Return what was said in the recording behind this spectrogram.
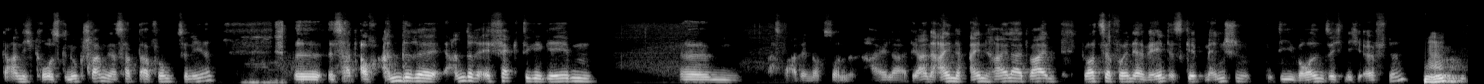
gar nicht groß genug schreiben. Das hat da funktioniert. Äh, es hat auch andere, andere Effekte gegeben. Ähm, was war denn noch so ein Highlight? Ja, ein, ein Highlight war, du hast ja vorhin erwähnt, es gibt Menschen, die wollen sich nicht öffnen, mhm.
